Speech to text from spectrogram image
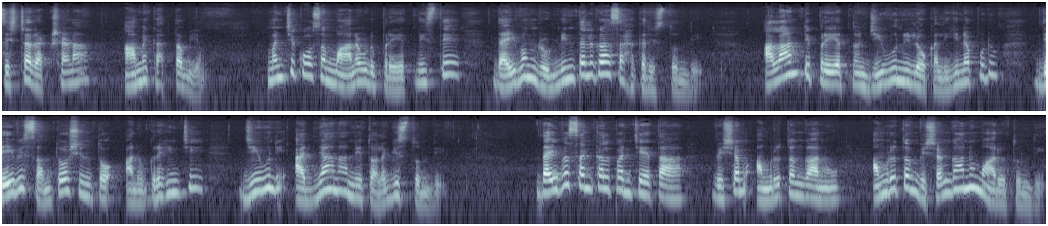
శిష్ట రక్షణ ఆమె కర్తవ్యం. మంచి కోసం మానవుడు ప్రయత్నిస్తే దైవం రెండింతలుగా సహకరిస్తుంది. అలాంటి ప్రయత్నం జీవునిలో కలిగినప్పుడు దేవి సంతోషంతో అనుగ్రహించి జీవుని అజ్ఞానాన్ని తొలగిస్తుంది. దైవ సంకల్పం చేత విషం అమృతంగాను అమృతం విషంగాను మారుతుంది.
